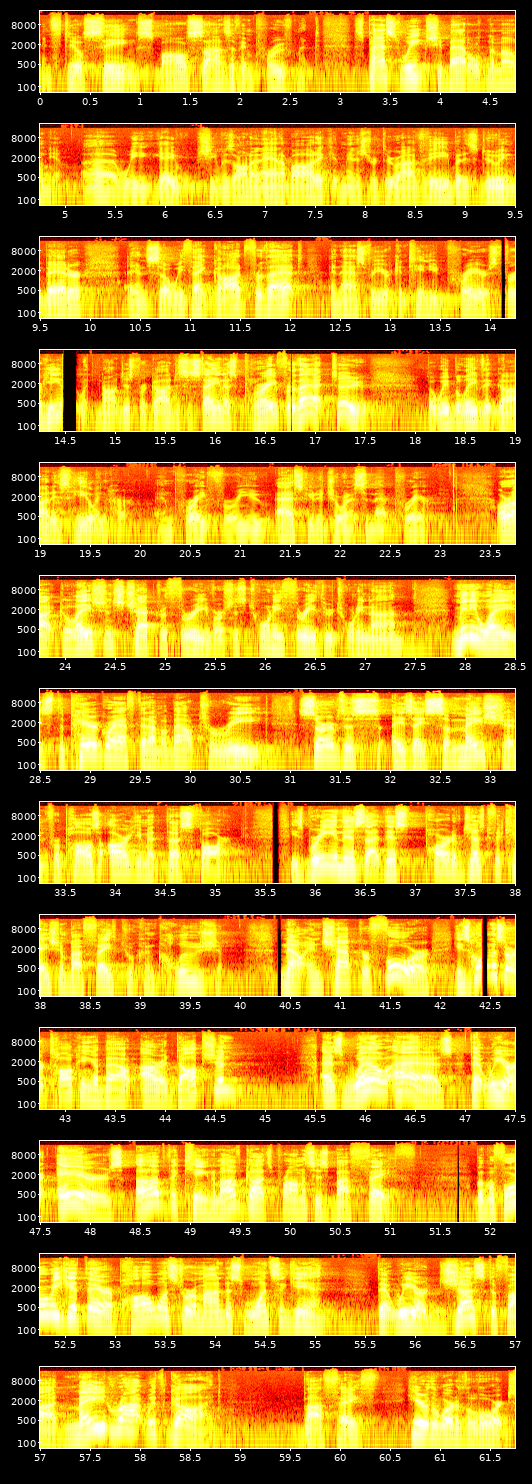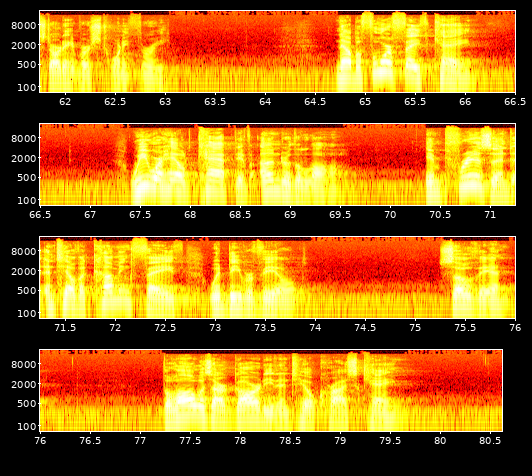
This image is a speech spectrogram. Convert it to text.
and still seeing small signs of improvement. This past week, she battled pneumonia. Uh, we gave, she was on an antibiotic administered through IV, but is doing better. And so we thank God for that and ask for your continued prayers for healing, not just for God to sustain us, pray for that too. But we believe that God is healing her and pray for you, ask you to join us in that prayer. All right, Galatians chapter 3, verses 23 through 29. In many ways, the paragraph that I'm about to read serves as, as a summation for Paul's argument thus far. He's bringing this, uh, this part of justification by faith to a conclusion. Now, in chapter 4, he's going to start talking about our adoption as well as that we are heirs of the kingdom, of God's promises by faith. But before we get there, Paul wants to remind us once again that we are justified, made right with God by faith. Hear the word of the Lord, starting at verse 23. Now, before faith came, we were held captive under the law, imprisoned until the coming faith would be revealed. So then, the law was our guardian until Christ came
